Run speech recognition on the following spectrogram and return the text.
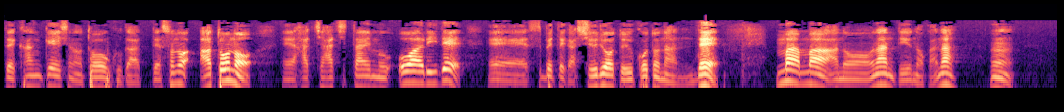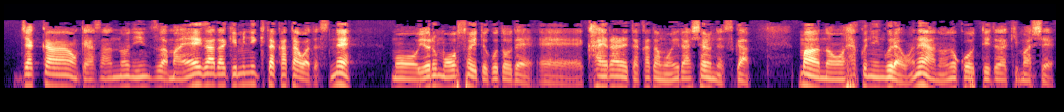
て関係者のトークがあって、その後の、えー、88タイム終わりで、えー、全てが終了ということなんで、まあまあ、あの、なんていうのかな。うん。若干お客さんの人数は、まあ映画だけ見に来た方はですね、もう夜も遅いということで、えー、帰られた方もいらっしゃるんですが、まあ、あの、100人ぐらいはね、あの、残っていただきまして、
